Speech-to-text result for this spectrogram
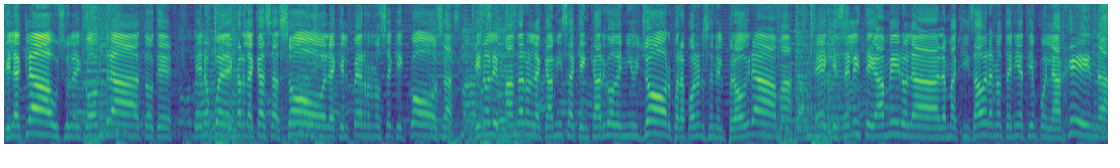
Que la cláusula, el contrato, que, que no puede dejar la casa sola, que el perro no sé qué cosa, que no le mandaron la camisa que encargó de New York para ponerse en el programa, eh, que Celeste Gamero, la, la maquilladora, no tenía tiempo en la agenda.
